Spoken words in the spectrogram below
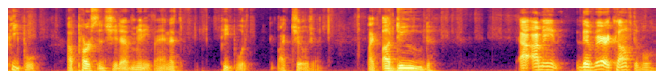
people, a person should have minivan. That's people with like children, like a dude. I, I mean, they're very comfortable.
